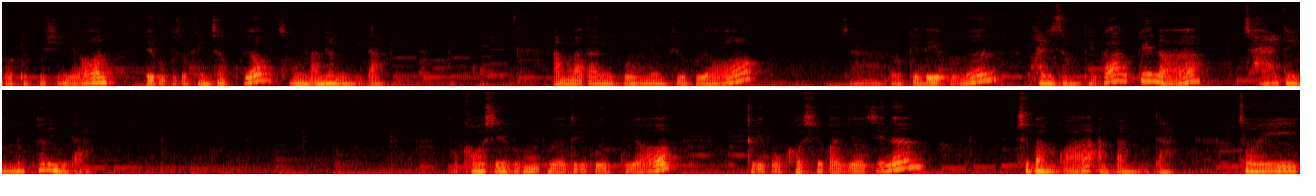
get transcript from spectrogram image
이렇게 보시면 내부 구조 괜찮고요. 정남형입니다. 앞마당이 보이는 뷰고요. 자, 이렇게 내부는 관리 상태가 꽤나 잘 돼 있는 편입니다. 거실 부분 보여드리고 있고요. 그리고 거실과 이어지는 주방과 안방입니다. 저희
